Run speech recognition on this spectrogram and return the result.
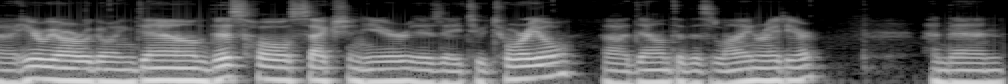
uh, here we are, we're going down. This whole section here is a tutorial uh, down to this line right here. And then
